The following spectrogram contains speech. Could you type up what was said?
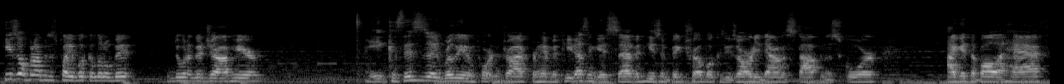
he's opened up his playbook a little bit doing a good job here. Because this is a really important drive for him. If he doesn't get seven, he's in big trouble because he's already down a stop in the score. I get the ball at half,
